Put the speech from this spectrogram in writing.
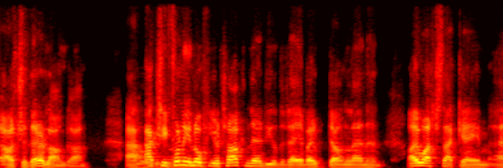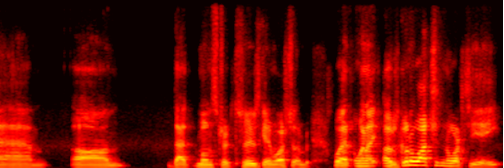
actually, they're long gone. Uh, Oh, actually, no. funny enough, you were talking there the other day about Donal Lenihan. I watched that game um, on that Munster Toulouse game. Watched it when when I, I was going to watch it in RTE,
